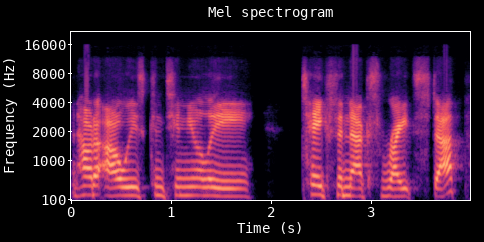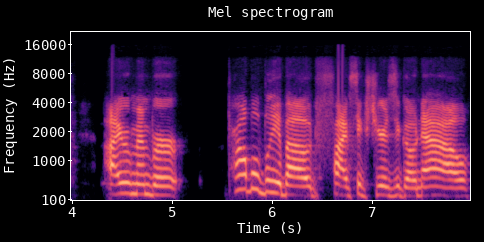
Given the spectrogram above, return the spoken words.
and how to always continually take the next right step. I remember probably about five, six years ago now,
